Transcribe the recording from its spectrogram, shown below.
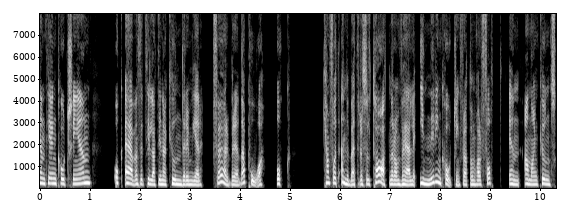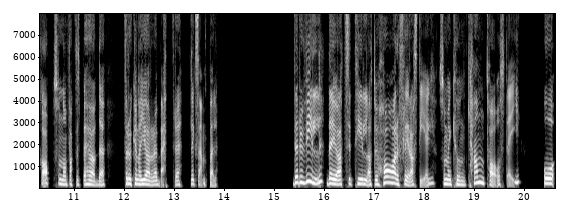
en-till-en-coachingen och även se till att dina kunder är mer förberedda på och kan få ett ännu bättre resultat när de väl är inne i din coaching för att de har fått en annan kunskap som de faktiskt behövde för att kunna göra det bättre till exempel. Det du vill det är ju att se till att du har flera steg som en kund kan ta hos dig och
